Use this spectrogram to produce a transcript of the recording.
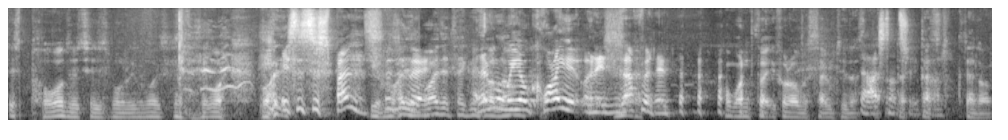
this pause which is. Why, why, why, It's the suspense, Yeah, isn't why is- it? why is it taking I so when we long? go quiet when it's happening. 134 over 70. That's, No, that's not that- too That's dead on.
